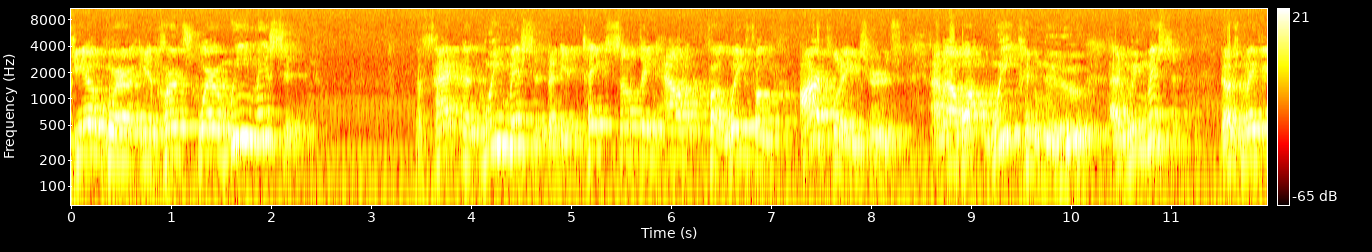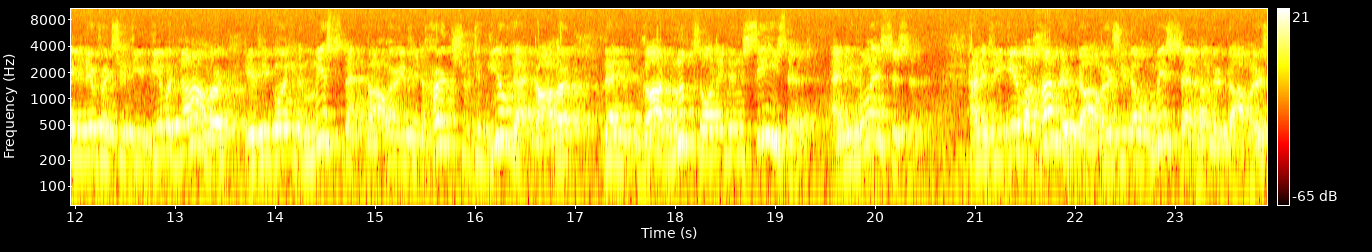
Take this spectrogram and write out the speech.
Give where it hurts, where we miss it. The fact that we miss it, that it takes something out away from our pleasures and what we can do, and we miss it. Doesn't make any difference if you give a dollar, if you're going to miss that dollar, if it hurts you to give that dollar, then God looks on it and sees it, and He blesses it. And if you give a hundred dollars, you don't miss that hundred dollars,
